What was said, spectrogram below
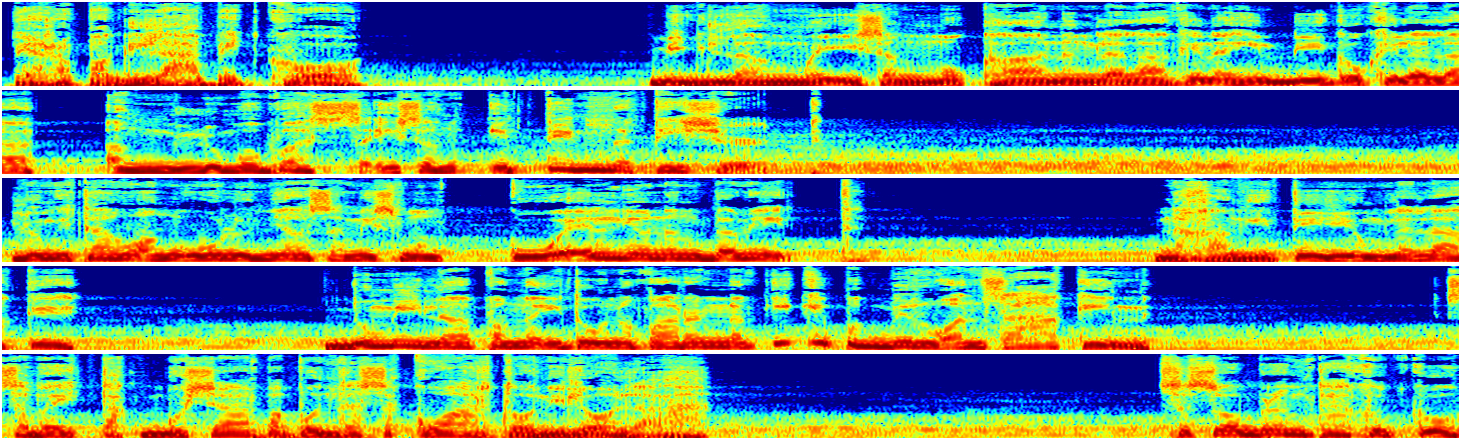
Pero paglapit ko, biglang may isang mukha ng lalaki na hindi ko kilala ang lumabas sa isang itim na t-shirt. Lumitaw ang ulo niya sa mismong kuwelyo ng damit. Nakangiti yung lalaki. Dumila pa nga ito na parang nakikipagbiruan sa akin. Sabay takbo siya papunta sa kwarto ni Lola. Sa sobrang takot ko,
